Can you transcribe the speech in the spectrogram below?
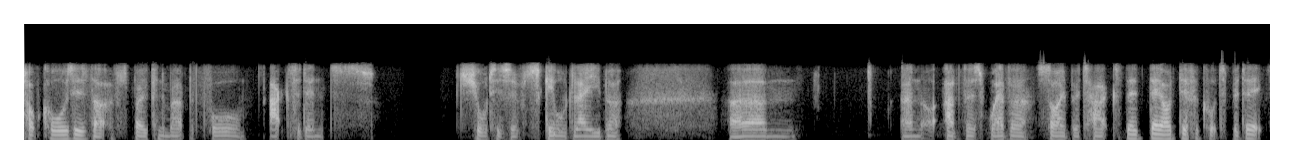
top causes that I've spoken about before: accidents, shortage of skilled labour, um, and adverse weather, cyber attacks. They they are difficult to predict,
